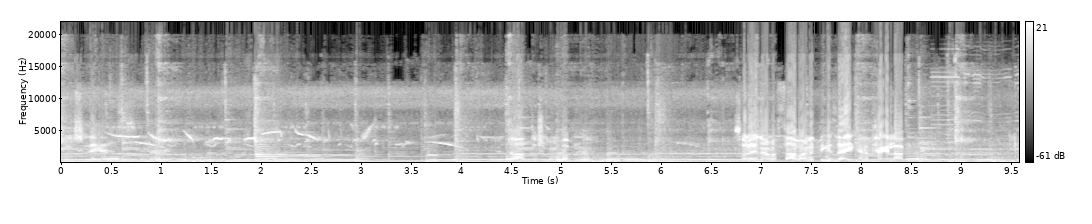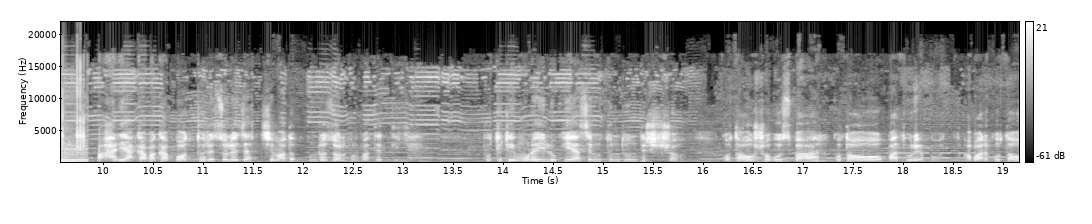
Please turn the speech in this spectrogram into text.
বুঝতে লেগে যাওয়া তো সম্ভব না। চলেন আমরা চা বাগানের দিকে যাই এখানে থাকে লাভ নাই। পাহাড়ি আঁকা বাঁকা পথ ধরে চলে যাচ্ছি মাধবকুণ্ড জলপ্রপাতের দিকে। প্রতিটি মোড়েই লুকিয়ে আছে নতুন নতুন দৃশ্য। কোথাও সবুজ পাহাড় কোথাও পাথুরে পথ আবার কোথাও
